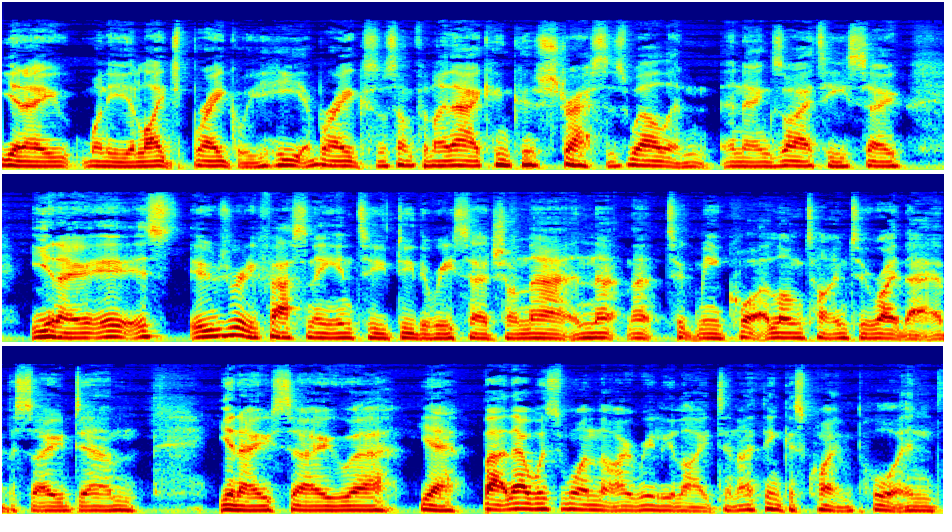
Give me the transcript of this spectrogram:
you know, one of your lights break or your heater breaks or something like that, it can cause stress as well and, and anxiety. So, you know, it, it's, it was really fascinating to do the research on that. And that, that took me quite a long time to write that episode. Um, you know, so, uh, yeah, but that was one that I really liked. And I think it's quite important,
